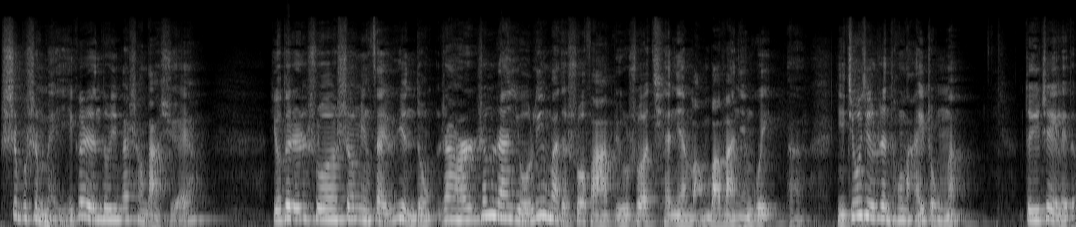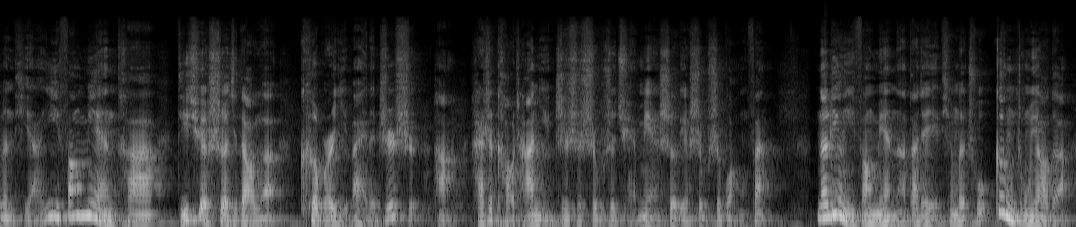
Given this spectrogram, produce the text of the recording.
是不是每一个人都应该上大学呀？有的人说生命在于运动，然而仍然有另外的说法，比如说千年王八万年龟啊，你究竟认同哪一种呢？对于这一类的问题啊，一方面它的确涉及到了课本以外的知识，哈，还是考察你知识是不是全面，涉猎是不是广泛。那另一方面呢，大家也听得出，更重要的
